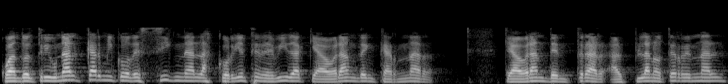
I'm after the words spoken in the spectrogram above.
Cuando el tribunal kármico designa las corrientes de vida que habrán de encarnar, que habrán de entrar al plano terrenal,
